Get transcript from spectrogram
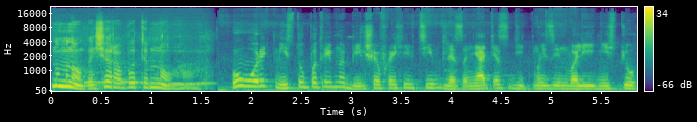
Ну, много, еще работы много. Говорить, місту потрібно більше фахівців для заняття з дітьми з інвалідністю.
